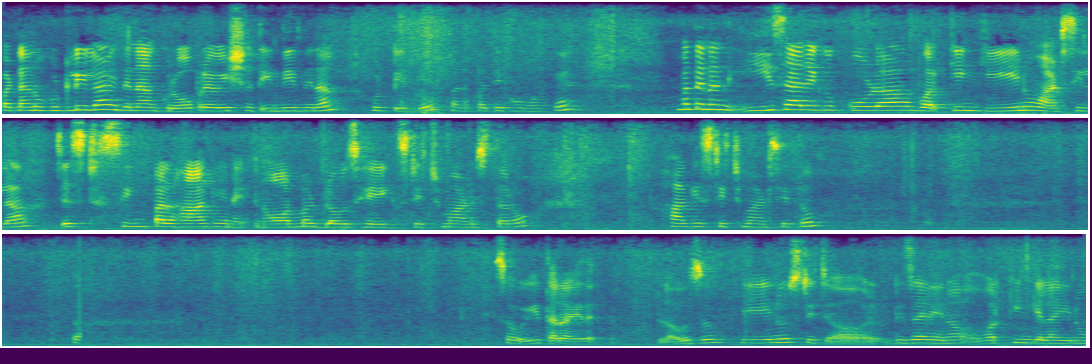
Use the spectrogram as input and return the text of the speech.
ಬಟ್ ನಾನು ಹುಡ್ಲಿಲ್ಲ, ಇದನ್ನು ಗೃಹ ಪ್ರವೇಶದ ಹಿಂದಿನ ದಿನ ಹುಟ್ಟಿದ್ದು, ಗಣಪತಿ ಹೋಮಕ್ಕೆ. ಮತ್ತು ನಾನು ಈ ಸ್ಯಾರಿಗೂ ಕೂಡ ವರ್ಕಿಂಗ್ ಏನೂ ಮಾಡಿಸಿಲ್ಲ ಜಸ್ಟ್ ಸಿಂಪಲ್ ಹಾಗೇ ನಾರ್ಮಲ್ ಬ್ಲೌಸ್ ಹೇಗೆ ಸ್ಟಿಚ್ ಮಾಡಿಸ್ತಾರೋ ಹಾಗೆ ಸ್ಟಿಚ್ ಮಾಡಿಸಿದ್ದು. ಸೊ ಈ ಥರ ಇದೆ. ಬ್ಲೌಸು, ಏನೂ ಸ್ಟಿಚ್ ಡಿಸೈನ್ ಏನೋ ವರ್ಕಿಂಗ್ ಎಲ್ಲ ಏನೂ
